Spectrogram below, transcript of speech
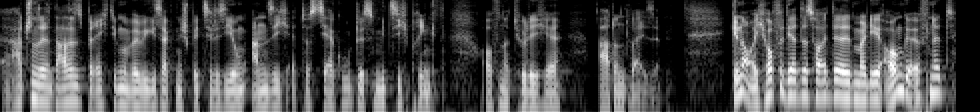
hat schon seine Daseinsberechtigung, weil wie gesagt eine Spezialisierung an sich etwas sehr Gutes mit sich bringt auf natürliche Art und Weise. Genau, ich hoffe, dir hat das heute mal die Augen geöffnet,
